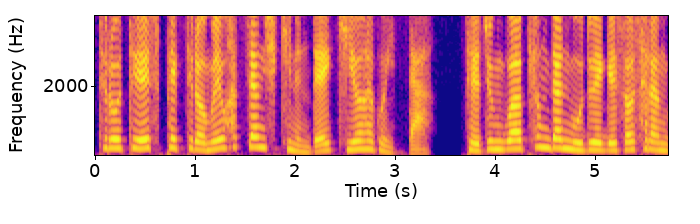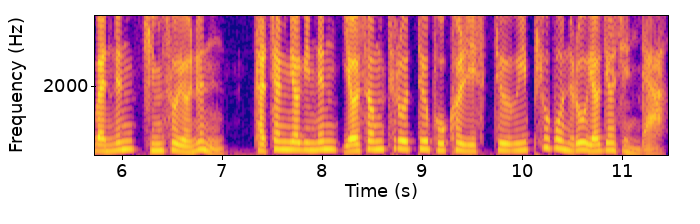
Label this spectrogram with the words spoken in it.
트로트의 스펙트럼을 확장시키는 데 기여하고 있다. 대중과 평단 모두에게서 사랑받는 김소연은 가창력 있는 여성 트로트 보컬리스트의 표본으로 여겨진다.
